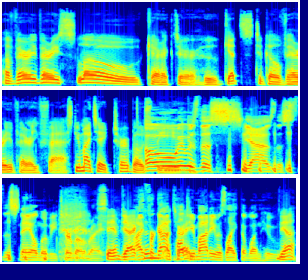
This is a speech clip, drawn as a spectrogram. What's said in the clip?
a very, very slow character who gets to go very, very fast. You might say turbo speed. oh, it was this yeah, it was this the snail movie Turbo, right? Sam Jackson. I forgot Paul right. Giamatti was like the one who Yeah.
